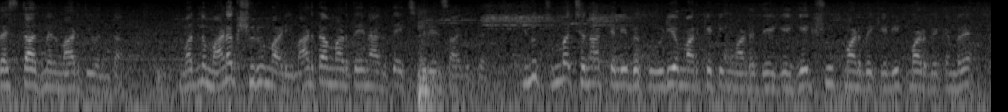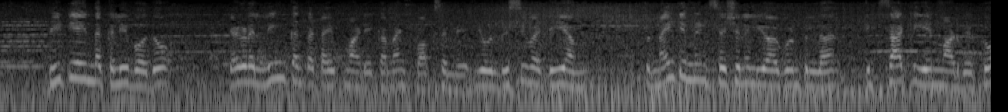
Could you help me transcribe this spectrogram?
ಬೆಸ್ಟ್ ಆದ್ಮೇಲೆ ಮಾಡ್ತೀವಿ ಅಂತ. ಮೊದಲು ಮಾಡೋಕ್ಕೆ ಶುರು ಮಾಡಿ. ಮಾಡ್ತಾ ಮಾಡ್ತಾ ಏನಾಗುತ್ತೆ? ಎಕ್ಸ್ಪೀರಿಯೆನ್ಸ್ ಆಗುತ್ತೆ. ಇನ್ನೂ ತುಂಬ ಚೆನ್ನಾಗಿ ಕಲಿಬೇಕು. ವಿಡಿಯೋ ಮಾರ್ಕೆಟಿಂಗ್ ಮಾಡೋದು ಹೇಗೆ? ಹೇಗೆ ಶೂಟ್ ಮಾಡಬೇಕು? ಎಡಿಟ್ ಮಾಡಬೇಕಂದ್ರೆ ಬಿ ಟಿ ಐಯಿಂದ ಕಲಿಬೋದು. ಕೆಳಗಡೆ ಲಿಂಕ್ ಅಂತ ಟೈಪ್ ಮಾಡಿ ಕಮೆಂಟ್ ಬಾಕ್ಸಲ್ಲಿ you will receive a D M so ninety minutes ಸೆಷನಲ್ಲಿ you are going to learn exactly ಏನು ಮಾಡಬೇಕು.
